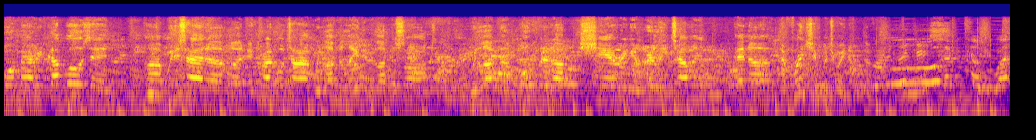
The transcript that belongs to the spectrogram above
four married couples, and uh, we just had an incredible time. We love the ladies, we love the songs, we love them opening up, sharing, and really telling, and uh, the friendship between them. The- Goodness, let me tell you what.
